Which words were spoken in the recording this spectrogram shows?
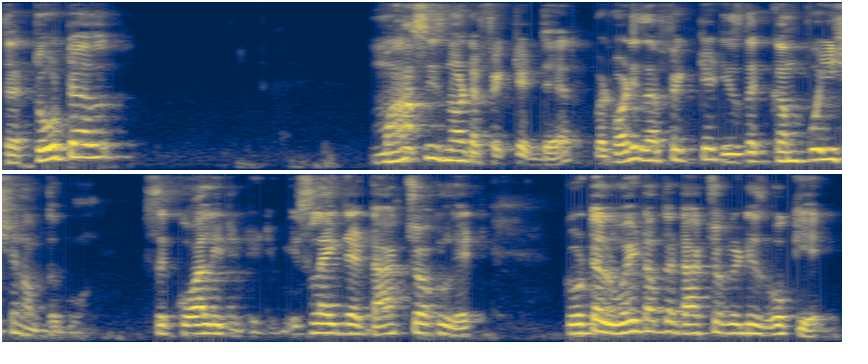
the total mass is not affected there, but what is affected is the composition of the bone. It's a qualitative. It's like the dark chocolate. Total weight of the dark chocolate is okay,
